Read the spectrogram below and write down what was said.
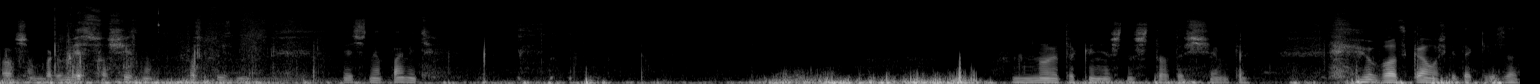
В общем, борьбе с фашизмом, фашизмом. Вечная память. Ну, это, конечно, что-то с чем-то. Вот камушки так лежат.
